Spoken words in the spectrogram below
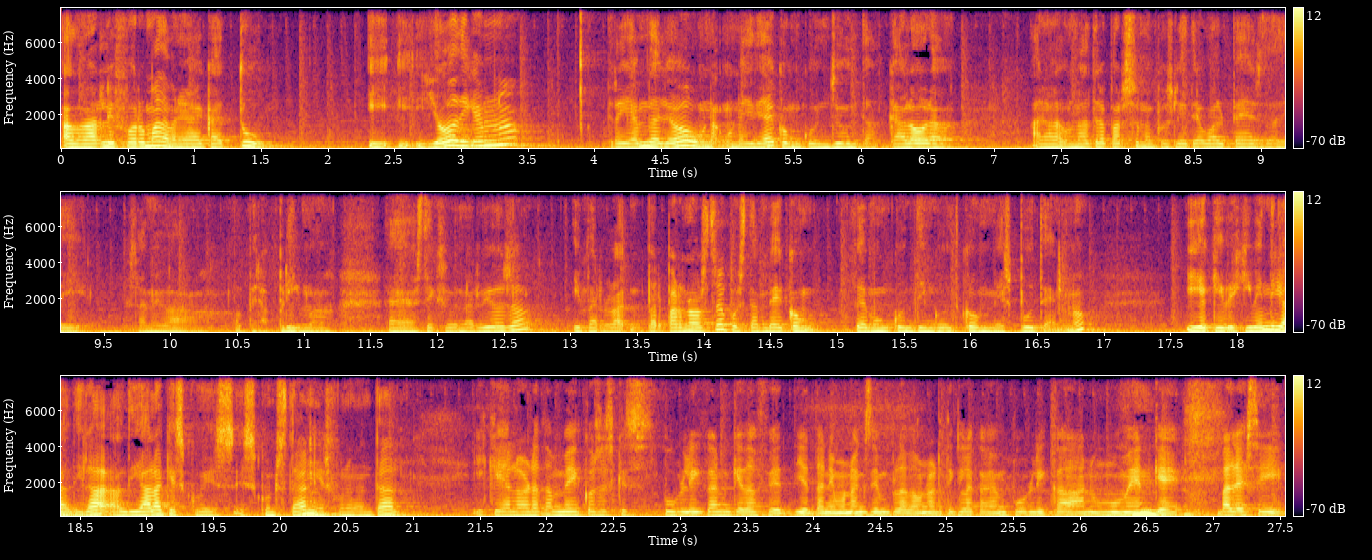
a donar-li forma de manera que tu i, i jo, diguem-ne, traiem d'allò una, una idea com conjunta, que alhora a una altra persona doncs, li treu el pes de dir és la meva òpera prima, eh, estic super nerviosa, i per, la- per part nostra doncs, també com fem un contingut com més potent, no? I aquí, aquí vindria el diàleg, el diàleg és, és, és constant i és fonamental. I que alhora també coses que es publiquen, que de fet ja tenim un exemple d'un article que vam publicar en un moment que, vale, sí,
